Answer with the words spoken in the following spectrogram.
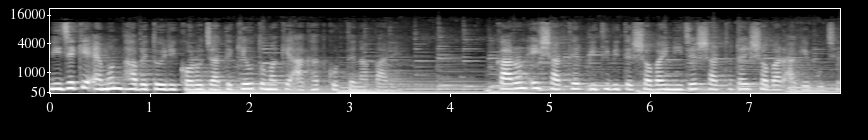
নিজেকে এমনভাবে তৈরি করো যাতে কেউ তোমাকে আঘাত করতে না পারে। কারণ এই স্বার্থের পৃথিবীতে সবাই নিজের স্বার্থটাই সবার আগে বুঝে।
